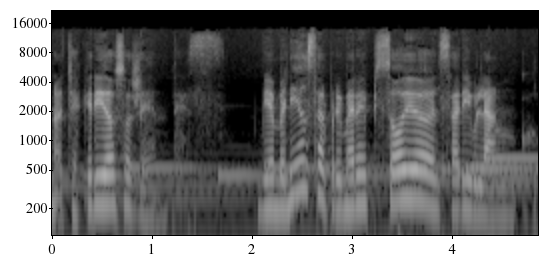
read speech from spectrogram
noches, queridos oyentes. Bienvenidos al primer episodio del Sari Blanco.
